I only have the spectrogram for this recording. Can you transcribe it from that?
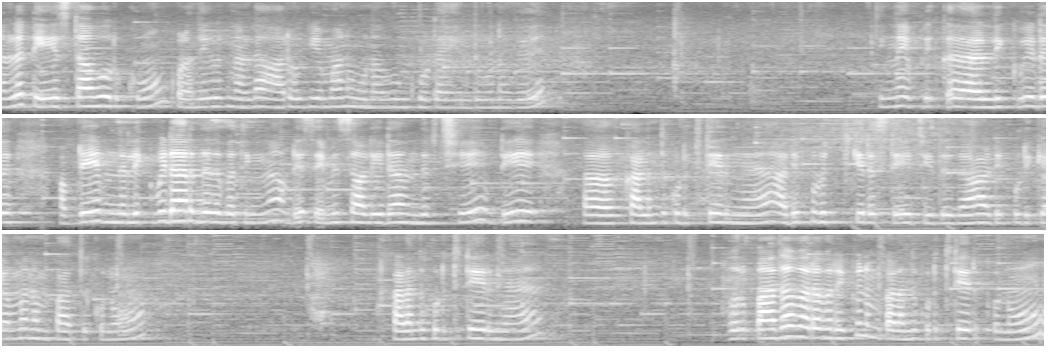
நல்ல டேஸ்ட்டாகவும் இருக்கும். குழந்தைகளுக்கு நல்ல ஆரோக்கியமான உணவும் கூட இந்த உணவு. பார்த்திங்கன்னா இப்படி க லிக்விடு அப்படியே இந்த லிக்விடாக இருந்தது பார்த்திங்கன்னா அப்படியே செமி சாலிடாக வந்துருச்சு. அப்படியே கலந்து கொடுத்துட்டே இருங்க. அடி பிடிக்கிற ஸ்டேஜ் இதுதான். அடி பிடிக்காமல் நம்ம பார்த்துக்கணும் கலந்து கொடுத்துட்டே இருங்க. ஒரு பதம் வர வரைக்கும் நம்ம கலந்து கொடுத்துட்டே இருக்கணும்.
